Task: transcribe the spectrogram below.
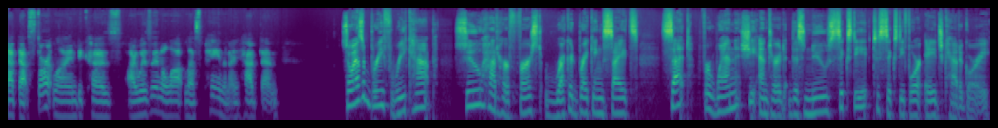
at that start line because i was in a lot less pain than i had been. So as a brief recap sue had her first record-breaking sights set for when she entered this new 60 to 64 age category.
